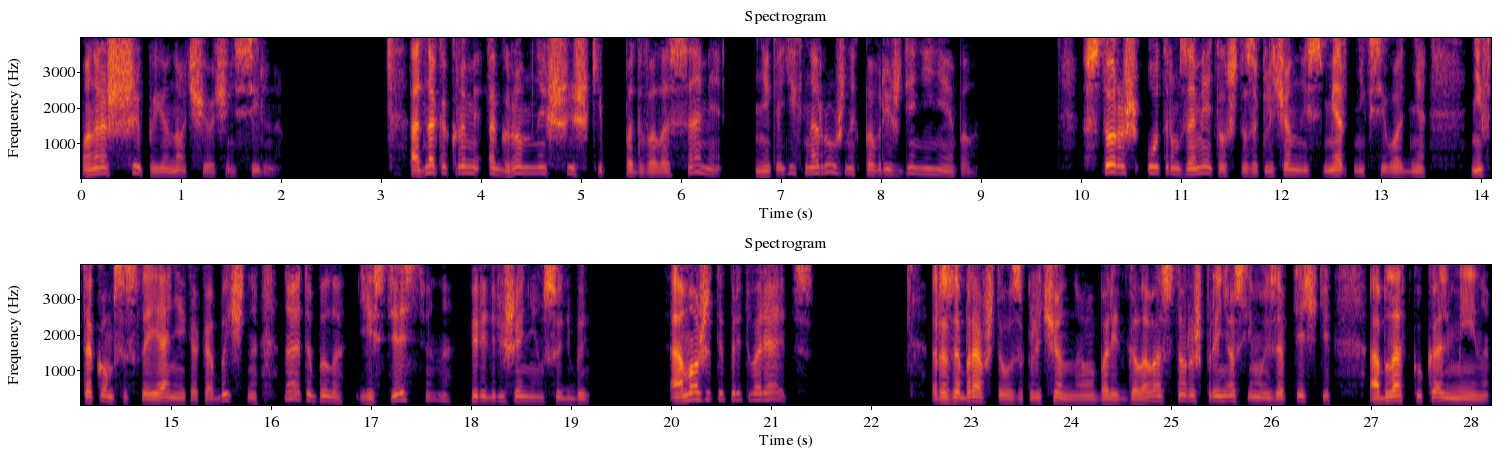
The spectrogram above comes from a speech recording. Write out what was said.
Он расшиб ее ночью очень сильно. Однако, кроме огромной шишки под волосами, Никаких наружных повреждений не было. Сторож утром заметил, что заключенный смертник сегодня не в таком состоянии, как обычно, но это было естественно перед решением судьбы. А может и притворяется. Разобрав, что у заключенного болит голова, сторож принес ему из аптечки обладку кальмина.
